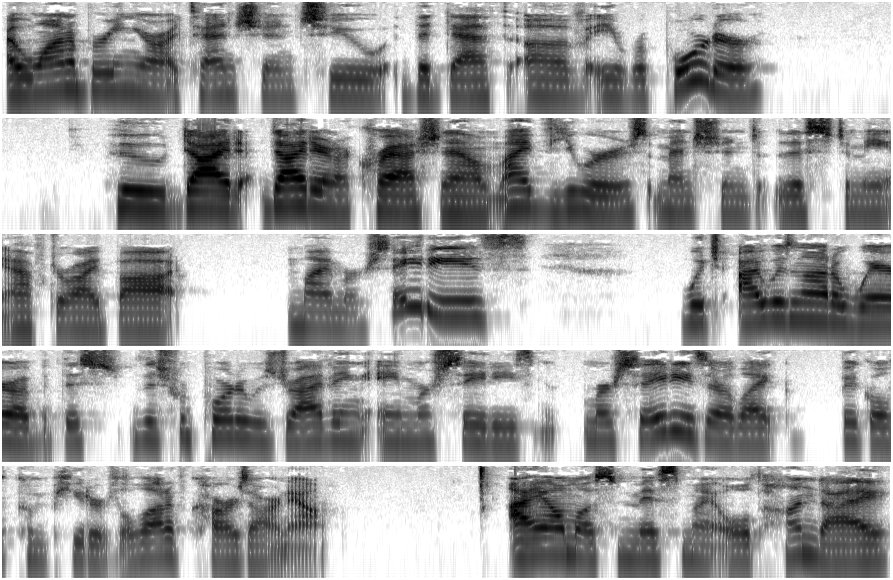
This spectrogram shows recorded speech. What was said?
I want to bring your attention to the death of a reporter who died died in a crash. Now, my viewers mentioned this to me after I bought my Mercedes, which I was not aware of. But this this reporter was driving a Mercedes. Mercedes are like big old computers. A lot of cars are now. I almost miss my old Hyundai,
